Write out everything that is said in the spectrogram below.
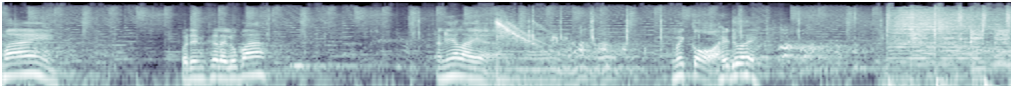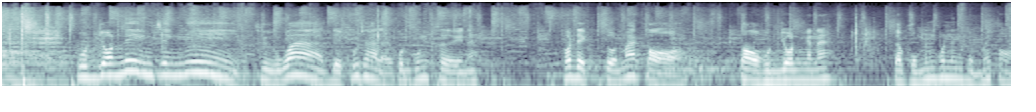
ไม่ ประเด็นคืออะไรรู้ป่ะ อันนี้อะไรอะ ไม่เกาะให้ด้วย หุ่นยนต์นี่จริงๆนี่ถือว่าเด็กผู้ชายหลายคนคุ้นเคยนะ เพราะเด็กส่วนมากต่อต่อหุ่นยนต์กันนะ แต่ผมเป็นคนหนึ่งผมไม่ต่อ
